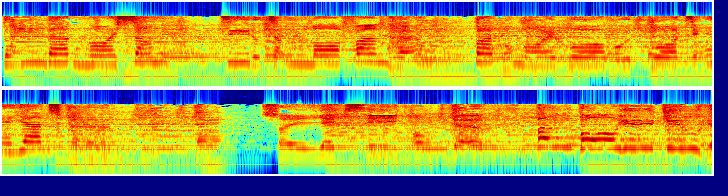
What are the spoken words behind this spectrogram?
懂得爱心，知道怎么分享，不枉爱过活过这一场。谁亦是同样奔波于骄阳，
